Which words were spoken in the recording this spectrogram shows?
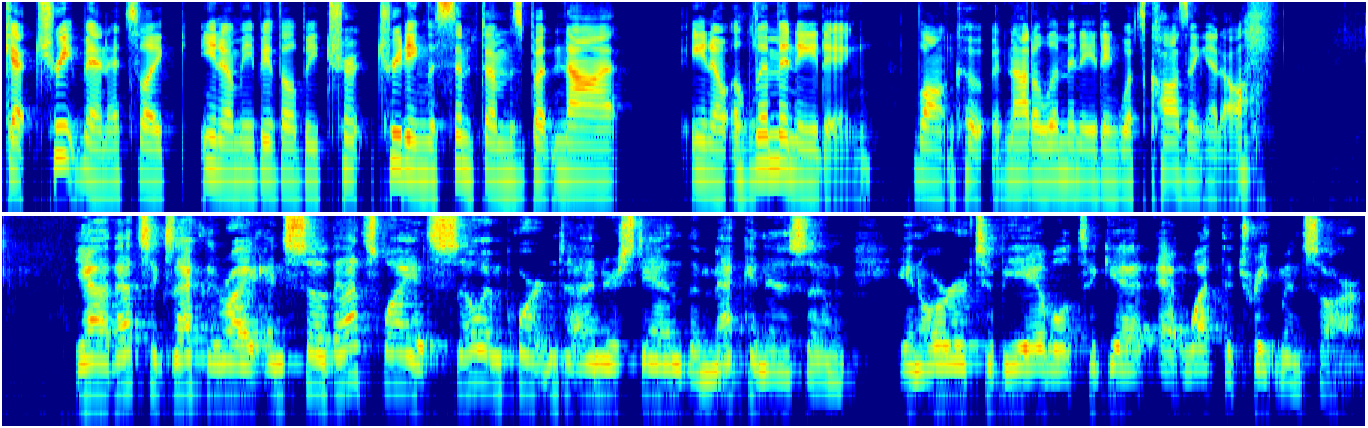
get treatment. It's like, you know, maybe they'll be tr- treating the symptoms, but not, you know, eliminating long COVID, not eliminating what's causing it all. Yeah, that's exactly right. And so that's why it's so important to understand the mechanism in order to be able to get at what the treatments are.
